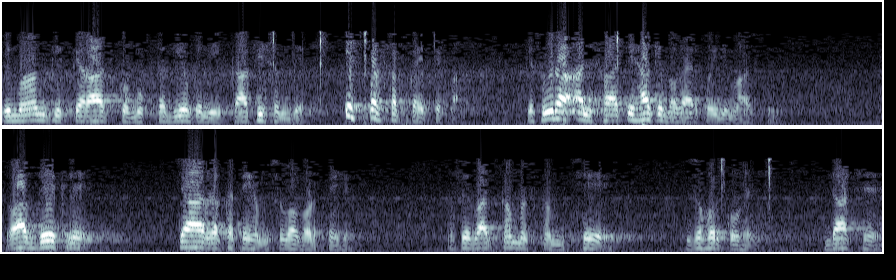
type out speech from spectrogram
امام کی کراط کو مقتدیوں کے لیے کافی سمجھے۔ اس پر سب کا اتفاق۔ کہ سورہ الفاتحہ کے بغیر کوئی نماز نہیں۔ تو آپ دیکھ لیں، چار رکتیں ہم صبح پڑھتے ہیں۔ اس کے بعد کم از کم چھ ظہر کو ہیں، دس ہیں۔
